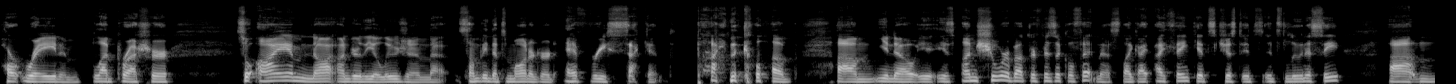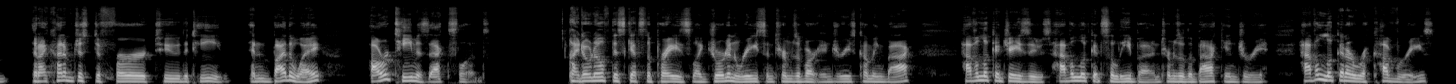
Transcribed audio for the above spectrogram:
heart rate and blood pressure. So I am not under the illusion that somebody that's monitored every second by the club, um, you know, is unsure about their physical fitness. Like I, I think it's just it's it's lunacy, um, and I kind of just defer to the team. And by the way, our team is excellent. I don't know if this gets the praise like Jordan Reece in terms of our injuries coming back. Have a look at Jesus. Have a look at Saliba in terms of the back injury. Have a look at our recoveries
